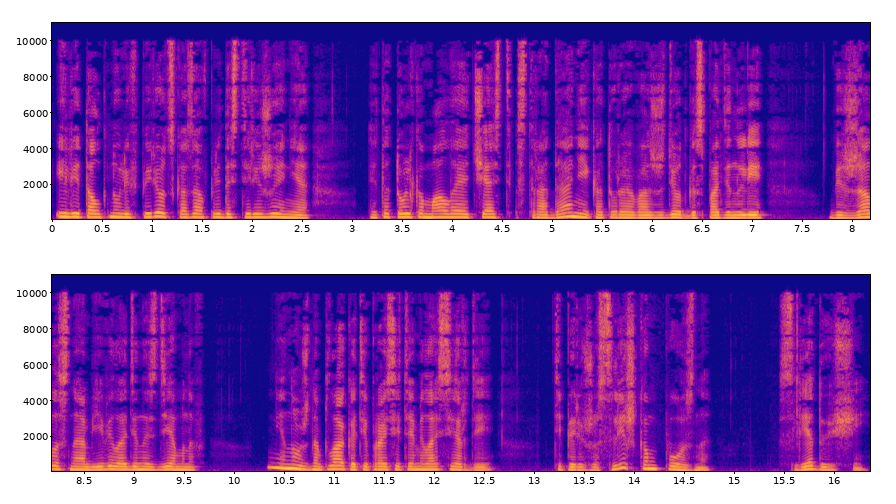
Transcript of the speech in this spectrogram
или толкнули вперед, сказав предостережение — «Это только малая часть страданий, которая вас ждет, господин Ли», — безжалостно объявил один из демонов. «Не нужно плакать и просить о милосердии. Теперь уже слишком поздно. Следующий».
